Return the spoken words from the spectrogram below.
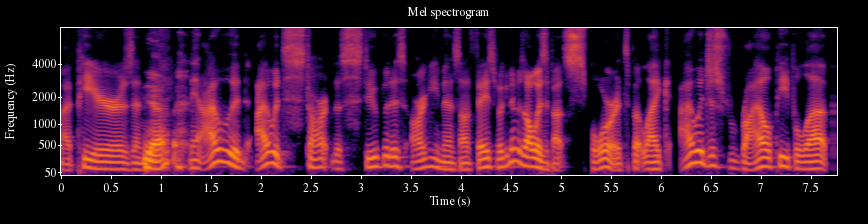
my peers and Yeah, man i would i would start the stupidest arguments on facebook and it was always about sports but like i would just rile people up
